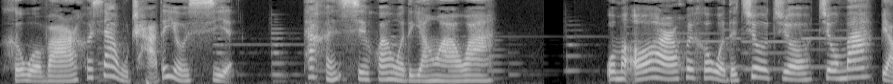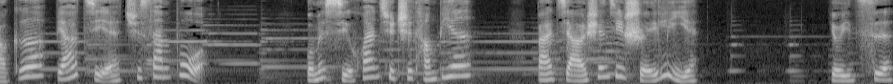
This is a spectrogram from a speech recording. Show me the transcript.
和我玩喝下午茶的游戏，他很喜欢我的洋娃娃。我们偶尔会和我的舅舅、舅妈、表哥、表姐去散步。我们喜欢去池塘边，把脚伸进水里。有一次，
